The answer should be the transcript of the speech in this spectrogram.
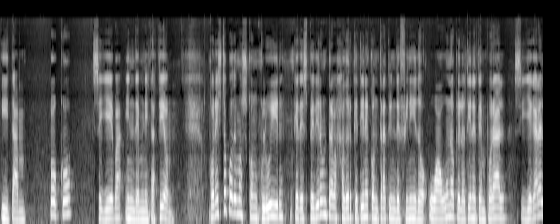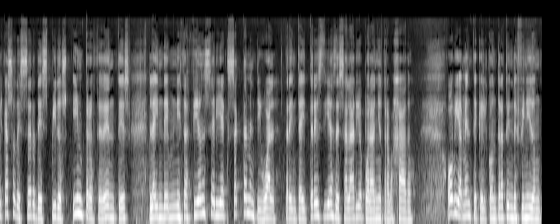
y tampoco se lleva indemnización. Con esto podemos concluir que despedir a un trabajador que tiene contrato indefinido o a uno que lo tiene temporal, si llegara el caso de ser despidos improcedentes, la indemnización sería exactamente igual, 33 días de salario por año trabajado. Obviamente que el contrato indefinido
